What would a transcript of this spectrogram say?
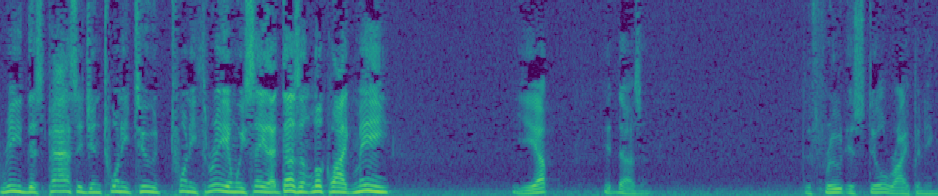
read this passage in 22, 23, and we say, that doesn't look like me, yep, it doesn't. The fruit is still ripening.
